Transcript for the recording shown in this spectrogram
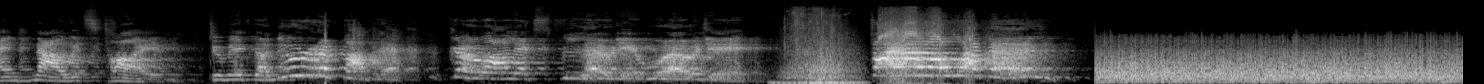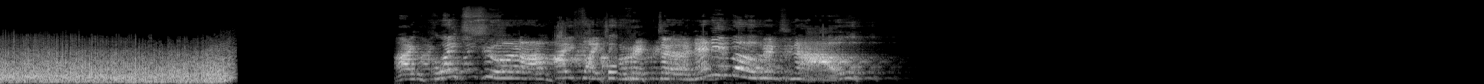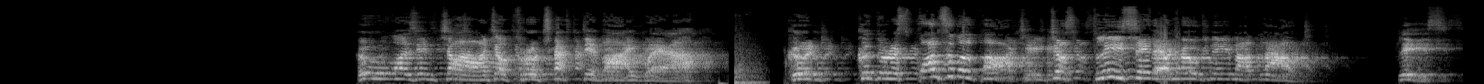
And now it's time to make the new republic go all explody woody. Fire the weapon! I'm quite sure our eyesight will return any moment now. Who was in charge of protective eyewear? Could, could the responsible party just please say their code name out loud? Please.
